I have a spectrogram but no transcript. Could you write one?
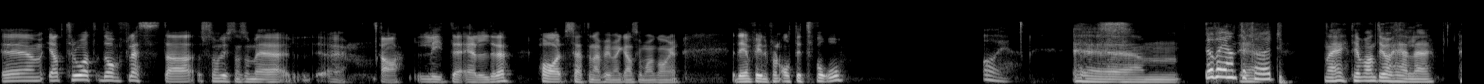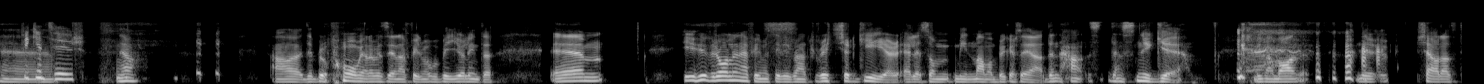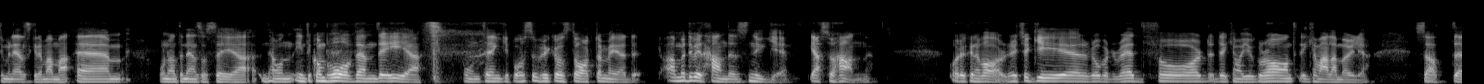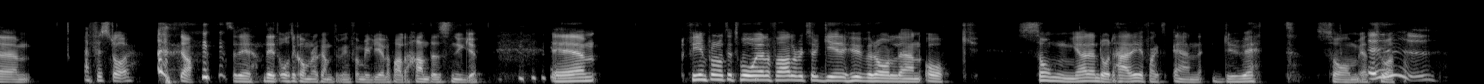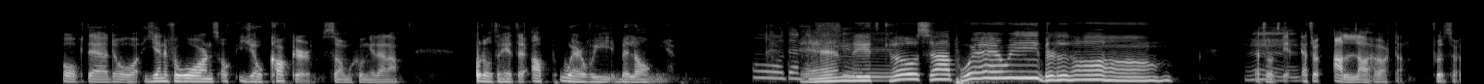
Ehm, jag tror att de flesta som lyssnar som är eh, ja, lite äldre har sett den här filmen ganska många gånger. Det är en film från 82. Oj. Ehm, Då var jag inte Eh, född. nej, det var inte jag heller. Vilken Ehm, tur. Ja. ja, det beror på om jag vill se den här filmen på bio eller inte. Ehm, I huvudrollen i den här filmen ser vi bland annat Richard Gere, eller som min mamma brukar säga, den, han, den snygge. Min mamma, nu, shoutout till min älskade mamma. Ehm, hon har en tendens att säga, när hon inte kommer på vem det är hon tänker på, så brukar hon starta med, ja men du vet han den snygge, ja så han. Och det kan vara Richard Gere, Robert Redford, det kan vara Hugh Grant, det kan vara alla möjliga. Så att ehm, Jag förstår. Ja, så det, det är ett återkommande skämt i min familj i alla fall. Han den snygge. Ehm, film från 82 i alla fall. Richard Gere i huvudrollen och sångaren då. Det här är faktiskt en duett som jag tror att. Och det är då Jennifer Warnes och Joe Cocker som sjunger denna. Och låten heter Up Where We Belong. Åh, den är And fin. it goes up where we belong. Jag tror, att, Mm. jag tror att alla har hört den. Fullt.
